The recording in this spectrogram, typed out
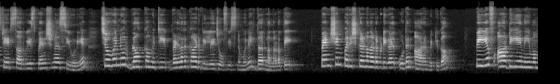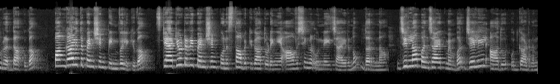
state service pensioners union Chowwannur block committee Vellarkkad village ഓഫീസിന് മുന്നിൽ ധർണ നടത്തി. പെൻഷൻ പരിഷ്കരണ നടപടികൾ ഉടൻ ആരംഭിക്കുക. P F R D A നിയമം റദ്ദാക്കുക. പങ്കാളിത്ത പെൻഷൻ പിൻവലിക്കുക. സ്റ്റാറ്റ്യൂട്ടറി പെൻഷൻ പുനഃസ്ഥാപിക്കുക തുടങ്ങിയ ആവശ്യങ്ങൾ ഉന്നയിച്ചായിരുന്നു ധർണ. ജില്ലാ പഞ്ചായത്ത് മെമ്പർ ജലീൽ ആദൂർ ഉദ്ഘാടനം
